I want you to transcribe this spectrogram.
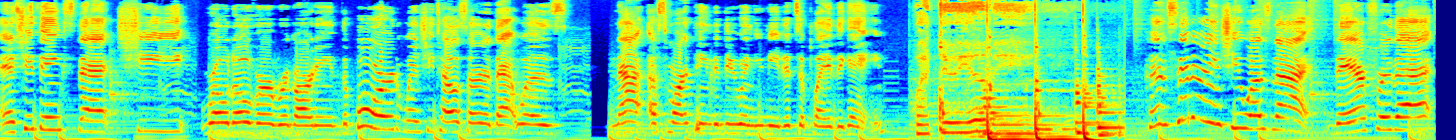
and she thinks that she rolled over regarding the board when she tells her that was not a smart thing to do when you needed to play the game. What do you mean? Considering she was not there for that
